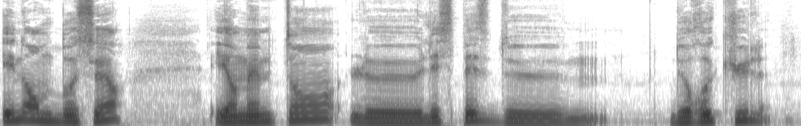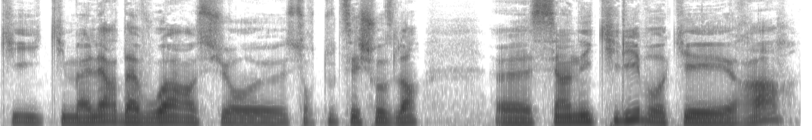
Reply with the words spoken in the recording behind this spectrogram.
énorme bosseur. Et en même temps, l'espèce de, de recul qui, qui m'a l'air d'avoir sur, sur toutes ces choses-là. c'est un équilibre qui est rare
